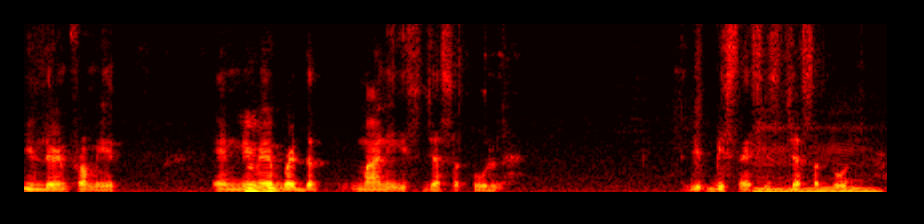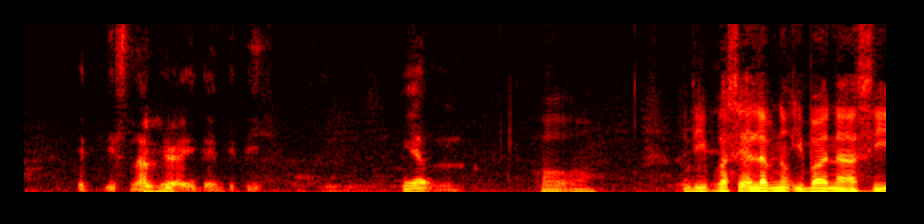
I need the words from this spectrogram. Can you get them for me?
you learn from it, and Mhm. remember that money is just a tool. Business is just a tool. Mm. It is not Mhm. your identity. Yep. Oo. Hindi ko kasi alam ng iba na si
